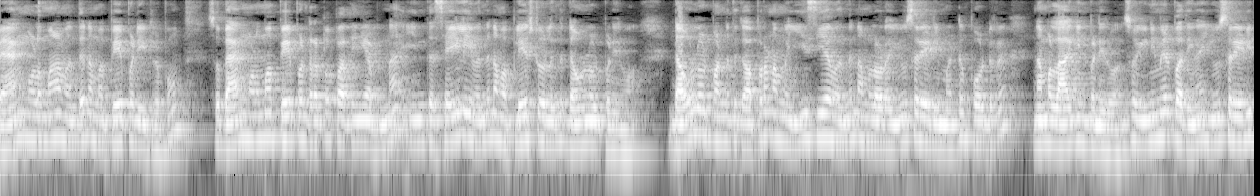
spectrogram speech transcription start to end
பேங்க் மூலமாக வந்து நம்ம பே பண்ணிகிட்டு இருப்போம். ஸோ பேங்க் மூலமாக பே பண்ணுறப்ப பார்த்தீங்க அப்படின்னா இந்த செயலியை வந்து நம்ம ப்ளே ஸ்டோர்லேருந்து டவுன்லோட் பண்ணிடுவோம். டவுன்லோட் பண்ணதுக்கப்புறம் நம்ம ஈஸியாக வந்து நம்மளோட யூசர் ஐடி மட்டும் போட்டுட்டு நம்ம லாகின் பண்ணிடுவோம். ஸோ இனிமேல் பார்த்தீங்கன்னா யூசர் ஐடி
